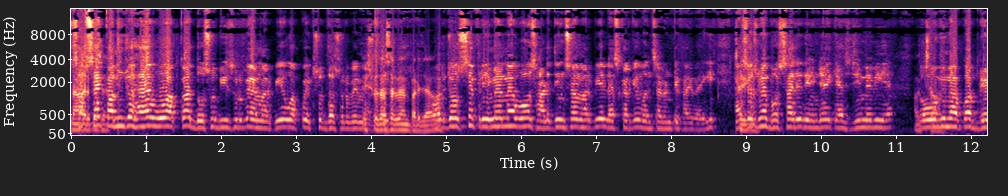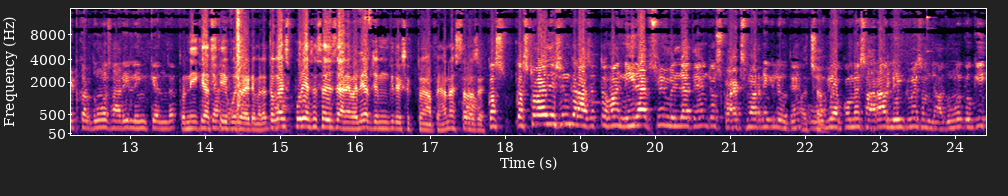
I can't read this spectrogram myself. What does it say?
सबसे कम जो है वो आपका दो सौ बीस रूपए एमआरपी है वो आपको एक सौ दस रूपए में एक सौ दस रूपए में पड़ जाएगा। और जो उससे प्रीमियम है वो साढ़े तीन सौ एमआरपी है लेस करके वन सेवेंटी फाइव आएगी। ऐसे उसमें बहुत सारी रेंज है एक एस जी में भी है। तो अच्छा। वो भी मैं आपको अपडेट कर दूँगा सारी लिंक के अंदर। तो नी कैप्स की पूरी वैरायटी मिला तो गाइस पूरी एक्सरसाइज आने वाली है। आप जिम की देख सकते हो यहाँ पे है ना इस तरह से। कस्टमाइजेशन करा सकते हो। हाँ नी रैप्स भी मिल जाते हैं जो स्क्वाट्स मारने के लिए होते हैं। अच्छा। वो भी आपको मैं सारा लिंक में समझा दूँगा क्योंकि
